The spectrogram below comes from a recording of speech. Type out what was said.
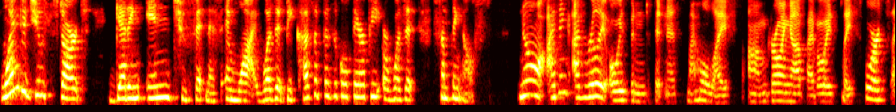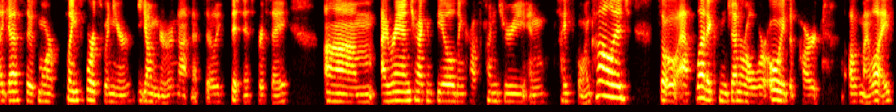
when did you start getting into fitness and why? Was it because of physical therapy or was it something else? No, I think I've really always been into fitness my whole life. Um, growing up, I've always played sports. I guess it was more playing sports when you're younger, not necessarily fitness per se. Um, I ran track and field and cross country in high school and college. So athletics in general were always a part of my life.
